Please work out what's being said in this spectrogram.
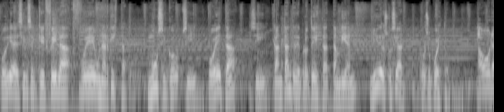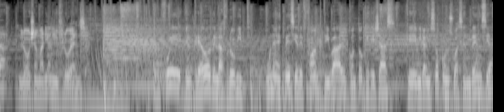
podría decirse que Fela fue un artista, músico, sí, poeta, sí, cantante de protesta también, líder social, por supuesto. Ahora lo llamarían influencer. Fue el creador del Afrobeat, una especie de funk tribal con toques de jazz que viralizó con su ascendencia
